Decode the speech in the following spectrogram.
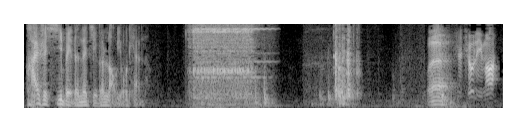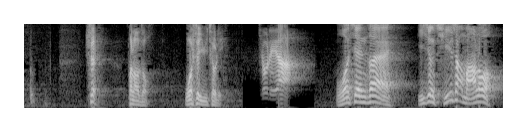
还是西北的那几个老油田呢。喂，是秋里吗？是，彭老总，我是于秋里。秋里啊，我现在已经骑上马喽，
